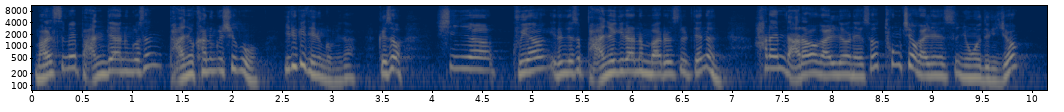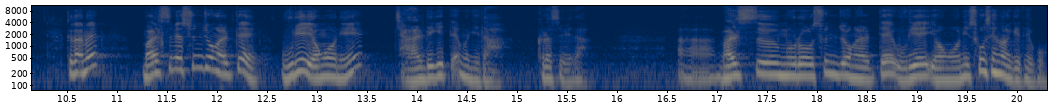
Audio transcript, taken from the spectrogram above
말씀에 반대하는 것은 반역하는 것이고 이렇게 되는 겁니다. 그래서 신약, 구약 이런 데서 반역이라는 말을 쓸 때는 하나님 나라와 관련해서 통치와 관련해서 쓴 용어들이죠. 그다음에 말씀에 순종할 때 우리의 영혼이 잘 되기 때문이다. 그렇습니다. 아, 말씀으로 순종할 때 우리의 영혼이 소생하게 되고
